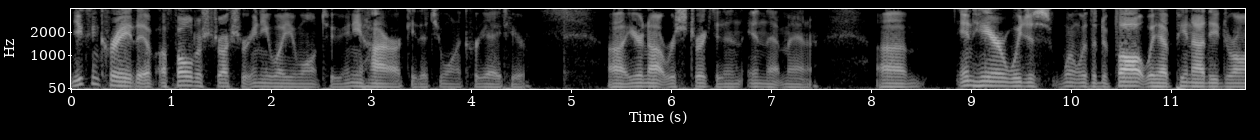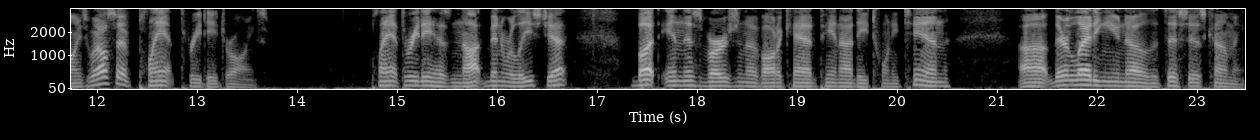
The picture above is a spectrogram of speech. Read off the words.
You can create a, a, folder structure any way you want to, any hierarchy that you want to create here. Uh, you're not restricted in, in that manner. Um, in here we just went with the default. We have P&ID drawings. We also have Plant 3D drawings. Plant 3D has not been released yet, but in this version of AutoCAD P&ID 2010, uh, they're letting you know that this is coming.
